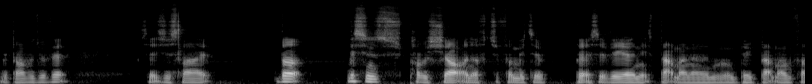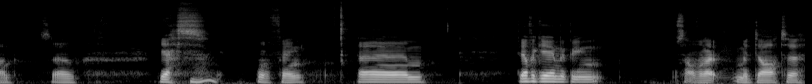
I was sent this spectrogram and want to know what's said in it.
be bothered with it. So it's just like, but this is probably short enough to, for me to persevere, and it's Batman, and I'm a big Batman fan. So yes, Nice. one thing. Um, the other game had been sort of like my daughter.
